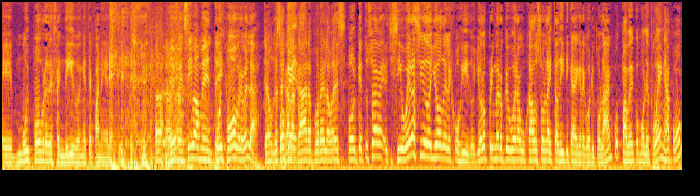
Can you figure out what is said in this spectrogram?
eh, muy pobre defendido en este panel aquí. Defensivamente, muy pobre, ¿verdad? Tengo que sacar Porque- la cara por él a veces. Porque tú sabes, si hubiera sido yo del escogido, yo lo primero que hubiera buscado son las estadísticas de Gregory Polanco para ver cómo le fue en Japón.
